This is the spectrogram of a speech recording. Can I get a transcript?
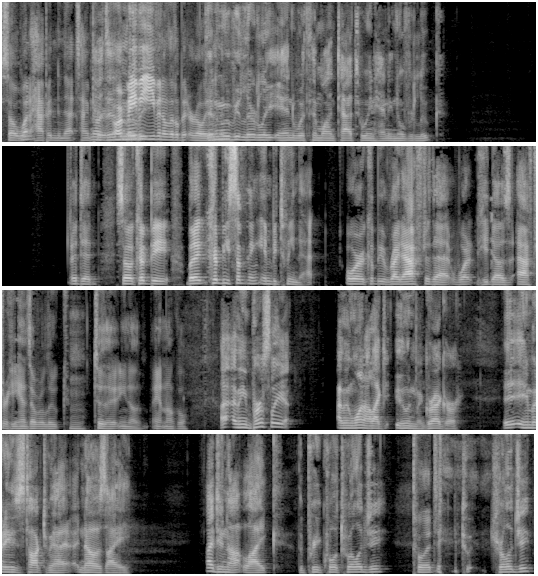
So what happened in that time No, period, or maybe movie- even a little bit earlier? Did the movie literally end with him on Tatooine handing over Luke? It did. So it could be, but it could be something in between that, or it could be right after that. What he does after he hands over Luke Hmm. to the you know aunt and uncle. I, I mean, personally, I mean, one, I liked Ewan McGregor. Anybody who's talked to me I, knows I, I do not like the prequel trilogy. Tw- trilogy,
